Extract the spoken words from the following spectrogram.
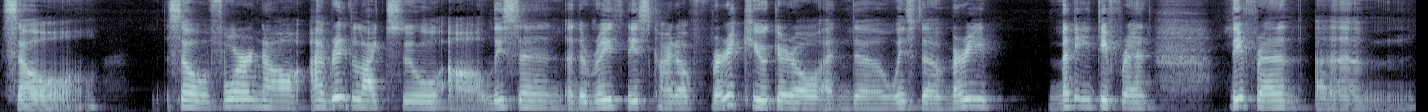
So so for now i really like to uh, listen and read this kind of very cute girl and uh, with the very many different different um,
